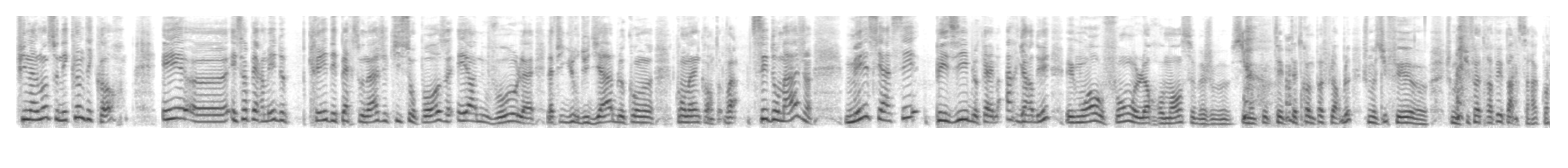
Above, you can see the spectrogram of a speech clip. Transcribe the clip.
finalement, ce n'est qu'un décor. Et, euh, et ça permet de créer des personnages qui s'opposent et à nouveau la, la figure du diable qu'on incante. Voilà, c'est dommage, mais c'est assez paisible quand même à regarder. Et moi, au fond, leur romance, ben, je, c'est mon côté peut-être un peu fleur bleue. Je me suis fait, euh, je me suis fait attraper par ça, quoi.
